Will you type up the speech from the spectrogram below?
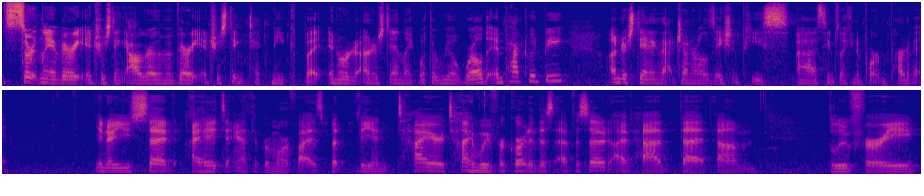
it's certainly a very interesting algorithm, a very interesting technique. But in order to understand like what the real world impact would be, understanding that generalization piece uh, seems like an important part of it. You know, you said I hate to anthropomorphize, but the entire time we've recorded this episode, I've had that um, blue furry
